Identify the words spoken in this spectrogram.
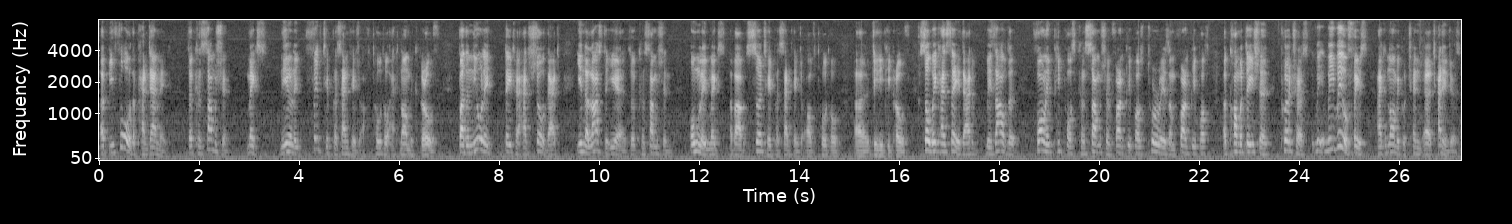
uh, before the pandemic, the consumption makes nearly 50 percentage of total economic growth, but the newly data has shown that in the last year, the consumption only makes about 30 percentage of total uh, GDP growth. So we can say that without the foreign people's consumption, foreign people's tourism, foreign people's accommodation, purchase, we, we will face economic ch- uh, challenges.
